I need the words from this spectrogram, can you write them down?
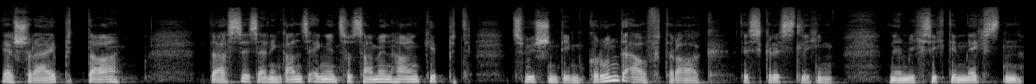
Er schreibt da, dass es einen ganz engen Zusammenhang gibt zwischen dem Grundauftrag des Christlichen, nämlich sich dem Nächsten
